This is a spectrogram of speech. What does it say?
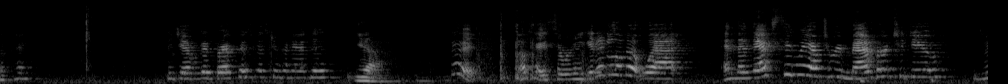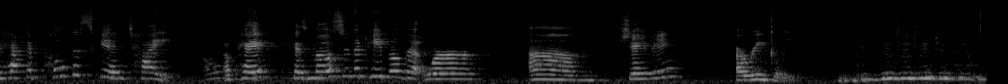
Okay? Did you have a good breakfast, Mr. Hernandez? Yeah. Good. Okay, so we're gonna get it a little bit wet. And the next thing we have to remember to do is we have to pull the skin tight, okay? Because most of the people that we're um, shaving are wrinkly. Je suis.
